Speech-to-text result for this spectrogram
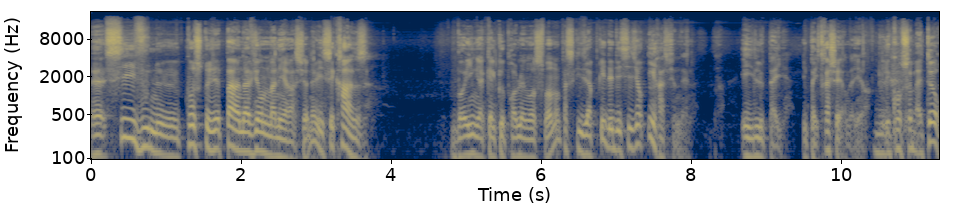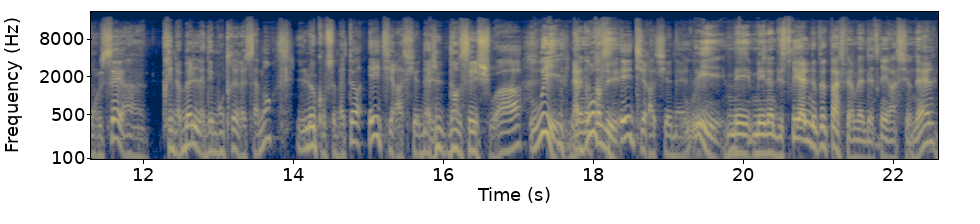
Euh, si vous ne construisez pas un avion de manière rationnelle, il s'écrase. Boeing a quelques problèmes en ce moment parce qu'il a pris des décisions irrationnelles. Et il le paye. Il paye très cher d'ailleurs. Les consommateurs, on le sait, un hein, prix Nobel l'a démontré récemment, le consommateur est irrationnel dans ses choix. Oui, la bourse est irrationnelle. Oui, mais, mais l'industriel ne peut pas se permettre d'être irrationnel.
